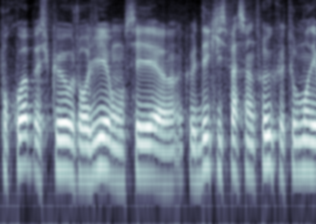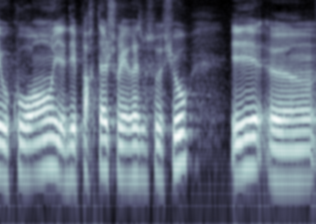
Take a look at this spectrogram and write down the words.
Pourquoi? Parce qu'aujourd'hui, on sait euh, que dès qu'il se passe un truc, tout le monde est au courant, il y a des partages sur les réseaux sociaux et euh,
